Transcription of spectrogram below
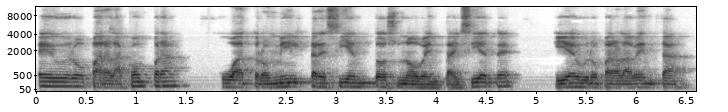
Euro para la compra, 4.397 y euro para la venta,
